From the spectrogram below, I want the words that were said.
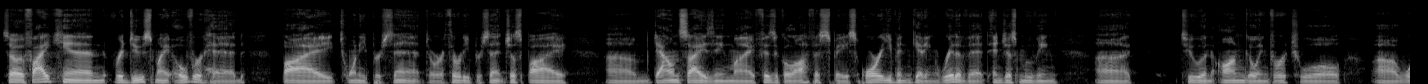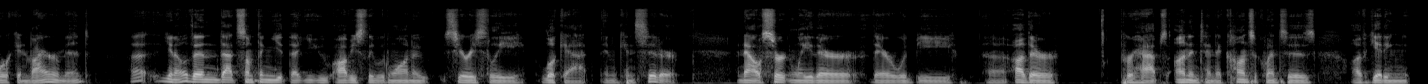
So if I can reduce my overhead by 20% or 30% just by um, downsizing my physical office space or even getting rid of it and just moving uh, to an ongoing virtual uh, work environment, uh, you know, then that's something you, that you obviously would want to seriously look at and consider. Now, certainly there there would be uh, other perhaps unintended consequences of getting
